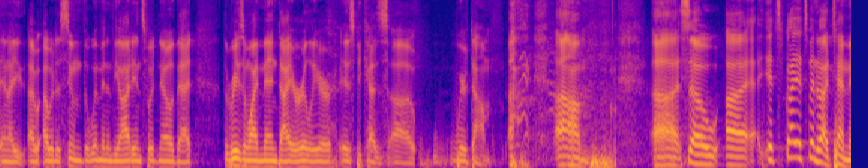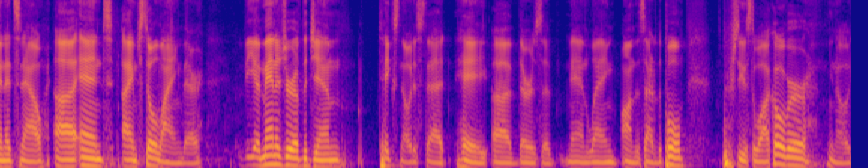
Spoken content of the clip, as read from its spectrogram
and I, I, would assume the women in the audience would know that the reason why men die earlier is because uh, we're dumb. um, uh, so uh, it's it's been about ten minutes now, uh, and I'm still lying there. The manager of the gym takes notice that hey, there's a man laying on the side of the pool proceeds to walk over, you know,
